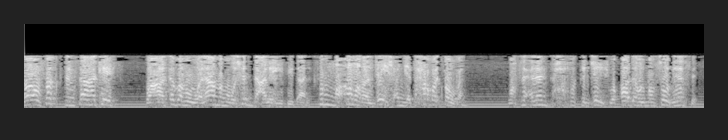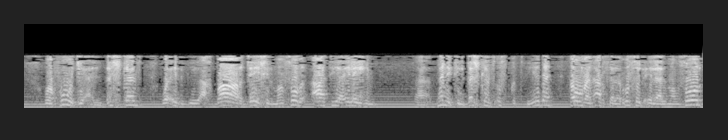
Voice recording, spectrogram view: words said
وأوصتك تنساها كيف؟ وعاتبه ولامه وشد عليه في ذلك. ثم أمر الجيش أن يتحرك فورا. وفعلا تحرك الجيش وقاده المنصور بنفسه. وفوجئ البشكنس وإذ بأخبار جيش المنصور آتي إليهم. فملك البشكنس أسقط في يده فورا أرسل الرسل إلى المنصور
